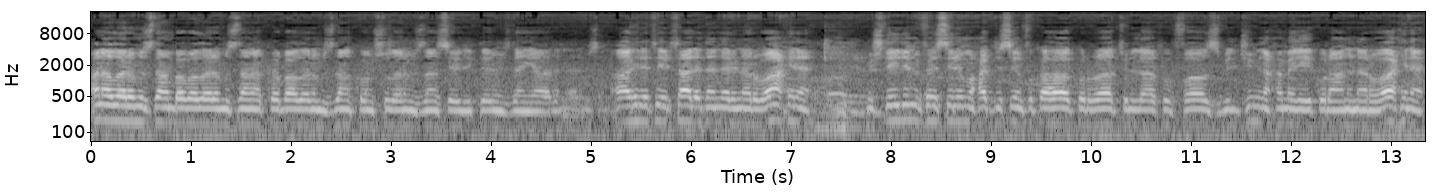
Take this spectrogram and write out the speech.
Analarımızdan, babalarımızdan, akrabalarımızdan, komşularımızdan, sevdiklerimizden, yarenlerimizden, ahirete irtihal edenlerin ervahine, müştehidin, müfessirin, muhaddisin, fukaha, kurratullah, kuffaz, bil cümle hameli Kur'an'ın ervahine,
